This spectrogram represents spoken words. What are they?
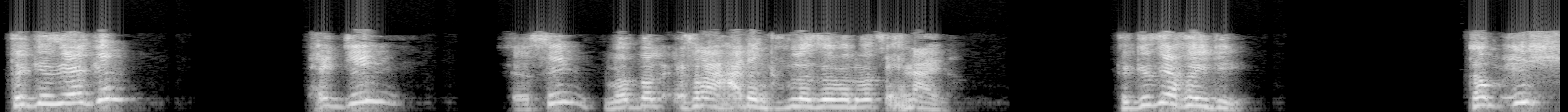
እቲ ግዜ ግን ሕጂ እሲ መበል 21 ክፍለ ዘመን በፂሕና ኢና እቲ ግዜ ከይዲ እዩ እቶም እሹ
